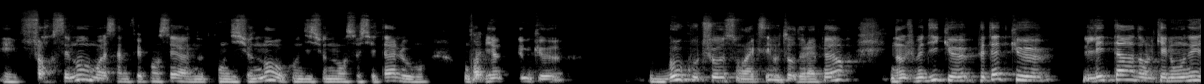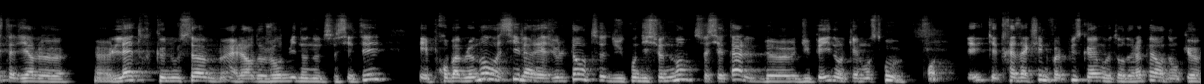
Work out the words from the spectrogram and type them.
et, forcément, moi, ça me fait penser à notre conditionnement, au conditionnement sociétal, où on voit bien que beaucoup de choses sont axées autour de la peur. Donc, je me dis que peut-être que l'état dans lequel on est, c'est-à-dire euh, l'être que nous sommes à l'heure d'aujourd'hui dans notre société, est probablement aussi la résultante du conditionnement sociétal de, du pays dans lequel on se trouve. Et qui est très axé une fois de plus quand même autour de la peur. Donc, euh,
